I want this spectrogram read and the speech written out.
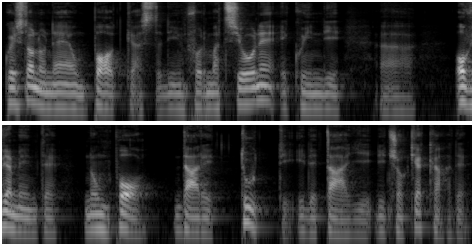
questo non è un podcast di informazione e quindi eh, ovviamente non può dare tutti i dettagli di ciò che accade,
